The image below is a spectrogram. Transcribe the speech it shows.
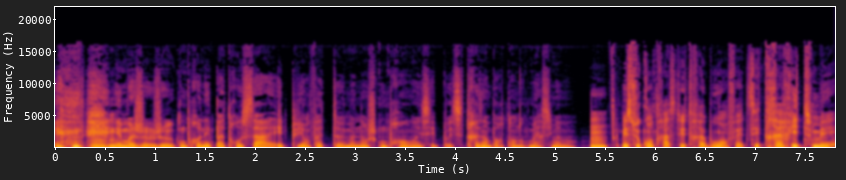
Mhm. et moi je, je comprenais pas trop ça. Et puis en fait euh, maintenant je comprends et c'est c'est très important. Donc merci maman. Mhm. Mais ce contraste est très beau en fait. C'est très rythmé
